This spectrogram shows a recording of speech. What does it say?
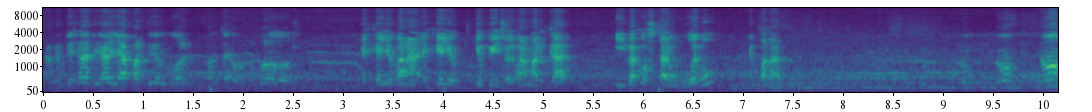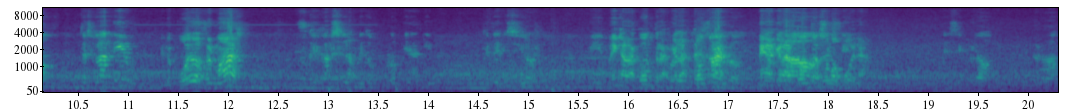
Pero que empiecen a tirar ya a partir de un gol. Cuando tengamos un gol o dos. Es que ellos van a... Es que yo, yo pienso que van a marcar y va a costar un huevo empatar. No, no, no. Tesla, tío. Que no puedo hacer más. Uf, que casi la meto propia, tío. Qué tensión. Venga, la contra, que las contras... Venga, que las contras somos sí. buenas. Sí, cuidado. Verdad.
